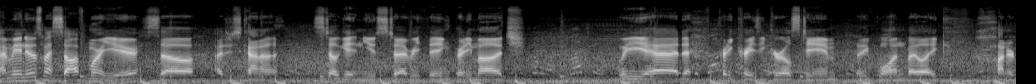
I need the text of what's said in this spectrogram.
I mean, it was my sophomore year, so I just kind of still getting used to everything pretty much. We had a pretty crazy girls team. They won by like 100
